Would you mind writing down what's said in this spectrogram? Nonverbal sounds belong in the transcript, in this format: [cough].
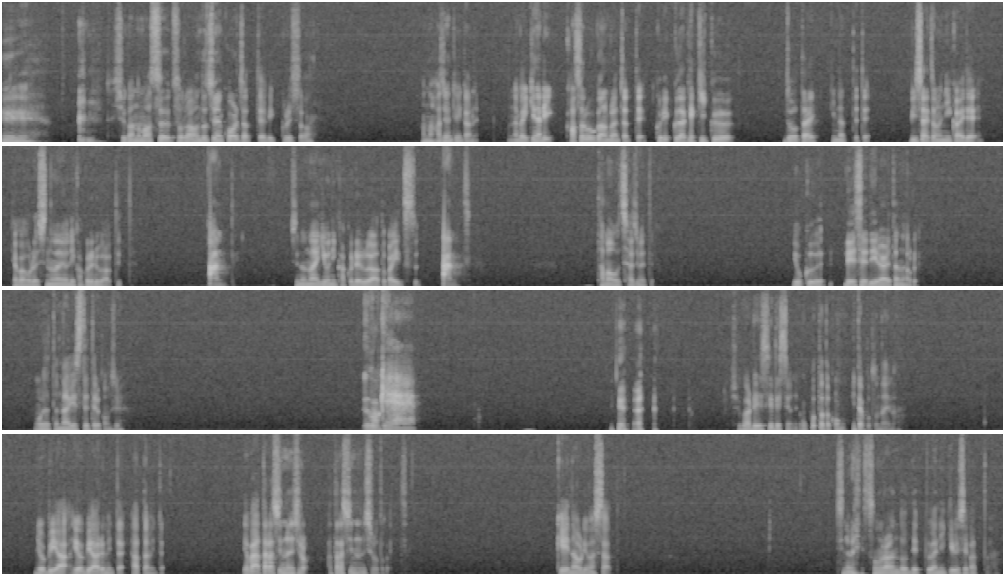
へえ。[clears throat] 主眼のマス、そう、ラウンド中に壊れちゃってびっくりした。あんな初めて見たね。なんかいきなりカーソル動かなくなっちゃって、クリックだけ効く状態になってて、B サイトの2階で、やばい俺死なないように隠れるわって言って、パンって。死なないように隠れるわとか言いつつ、パンって。弾を撃ち始めて。よく冷静でいられたな、俺。俺だったら投げ捨ててるかもしれん。動け [laughs] シュガー冷静ですよね。怒ったとこ見たことないな。予備あ、予備あるみたい。あったみたい。やばい、新しいのにしろ。新しいのにしろとか言って。ゲー治りました。ちなみにそのラウンド、デップが2キルして勝った。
